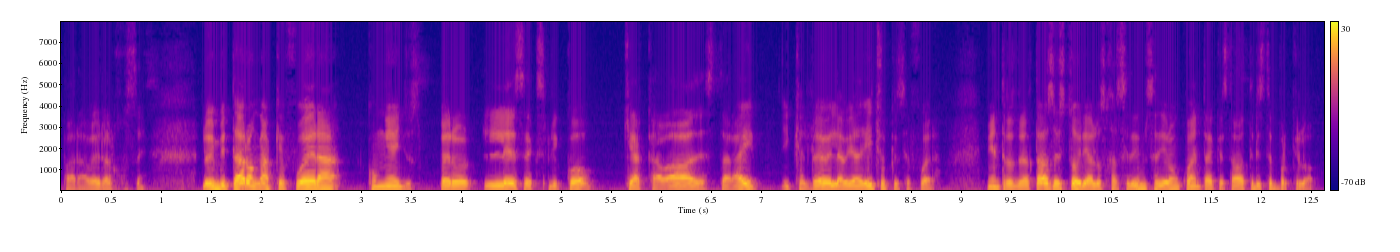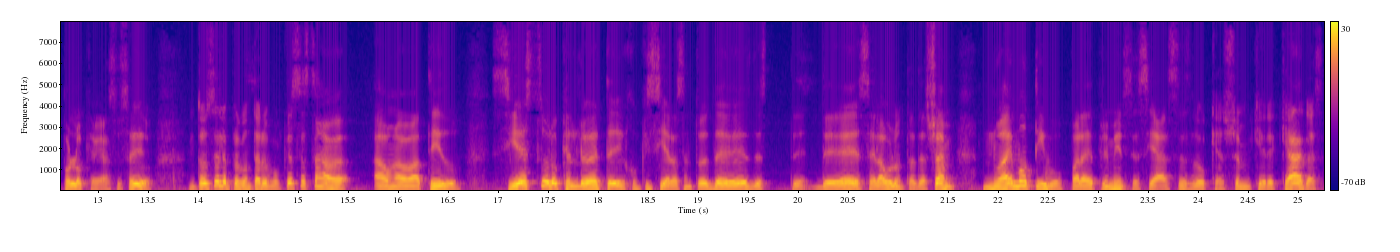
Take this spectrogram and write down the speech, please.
para ver al José. Lo invitaron a que fuera con ellos, pero les explicó que acababa de estar ahí y que el rey le había dicho que se fuera. Mientras relataba su historia, los Hasidim se dieron cuenta de que estaba triste porque por lo que había sucedido. Entonces le preguntaron, ¿por qué estás tan abatido? Si esto es lo que el rey te dijo que hicieras, entonces debes de, debe ser la voluntad de Hashem. No hay motivo para deprimirse si haces lo que Hashem quiere que hagas.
